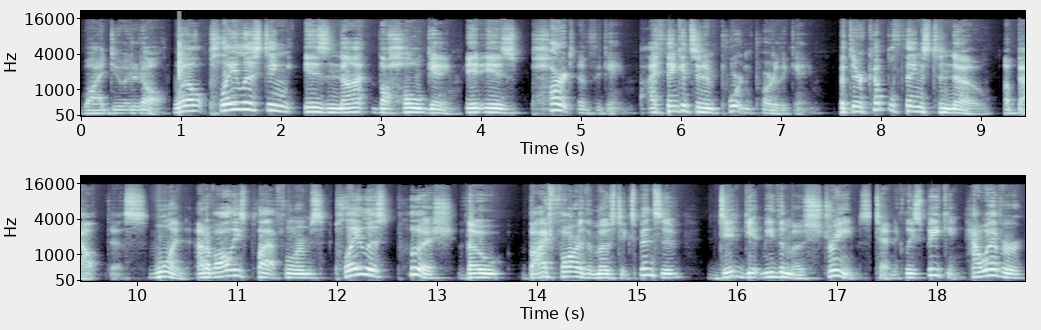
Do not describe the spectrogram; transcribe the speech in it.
Why do it at all? Well, playlisting is not the whole game, it is part of the game. I think it's an important part of the game. But there are a couple things to know about this. One, out of all these platforms, Playlist Push, though by far the most expensive, did get me the most streams, technically speaking. However,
